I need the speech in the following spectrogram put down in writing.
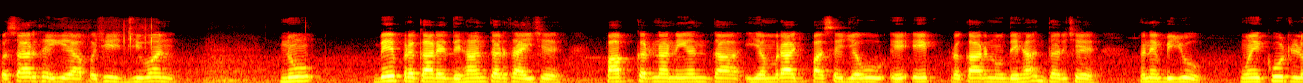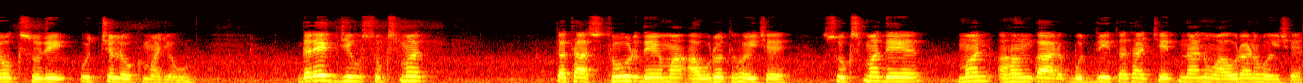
પસાર થઈ ગયા પછી જીવનનું બે પ્રકારે દેહાંતર થાય છે. પાપ કરના નિયંતા યમરાજ પાસે જવું એ એક પ્રકારનું દેહાંતર છે અને બીજું વૈકુંઠ લોક સુધી ઉચ્ચ લોકમાં જવું. દરેક જીવ સૂક્ષ્મ તથા સ્થૂળ દેહમાં આવૃત હોય છે. સૂક્ષ્મ દેહ, મન, અહંકાર, બુદ્ધિ તથા ચેતનાનું આવરણ હોય છે.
